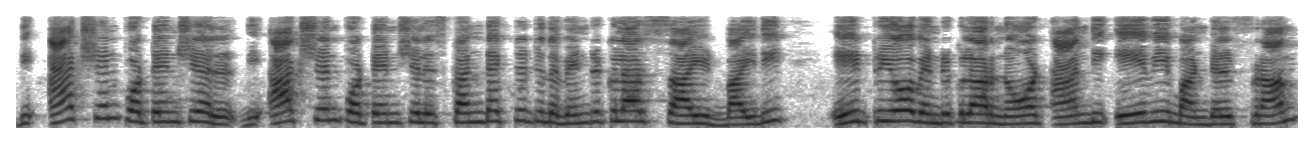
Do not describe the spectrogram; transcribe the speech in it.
the action potential, the action potential is conducted to the ventricular side by the atrioventricular node and the AV bundle from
